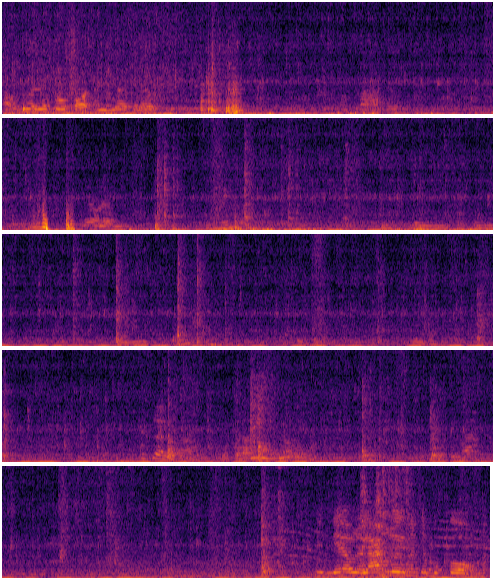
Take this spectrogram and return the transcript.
เอาเงินแล้วตัวสอดอันนี้เราจะเริ่มเอาปลาด้วยเรียวแล้วนี่ ไม่ใช่เหรอ ปลาเหนียวเนาะ ติด แล้วลยล้างเลยมันจะบุกกองนะ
